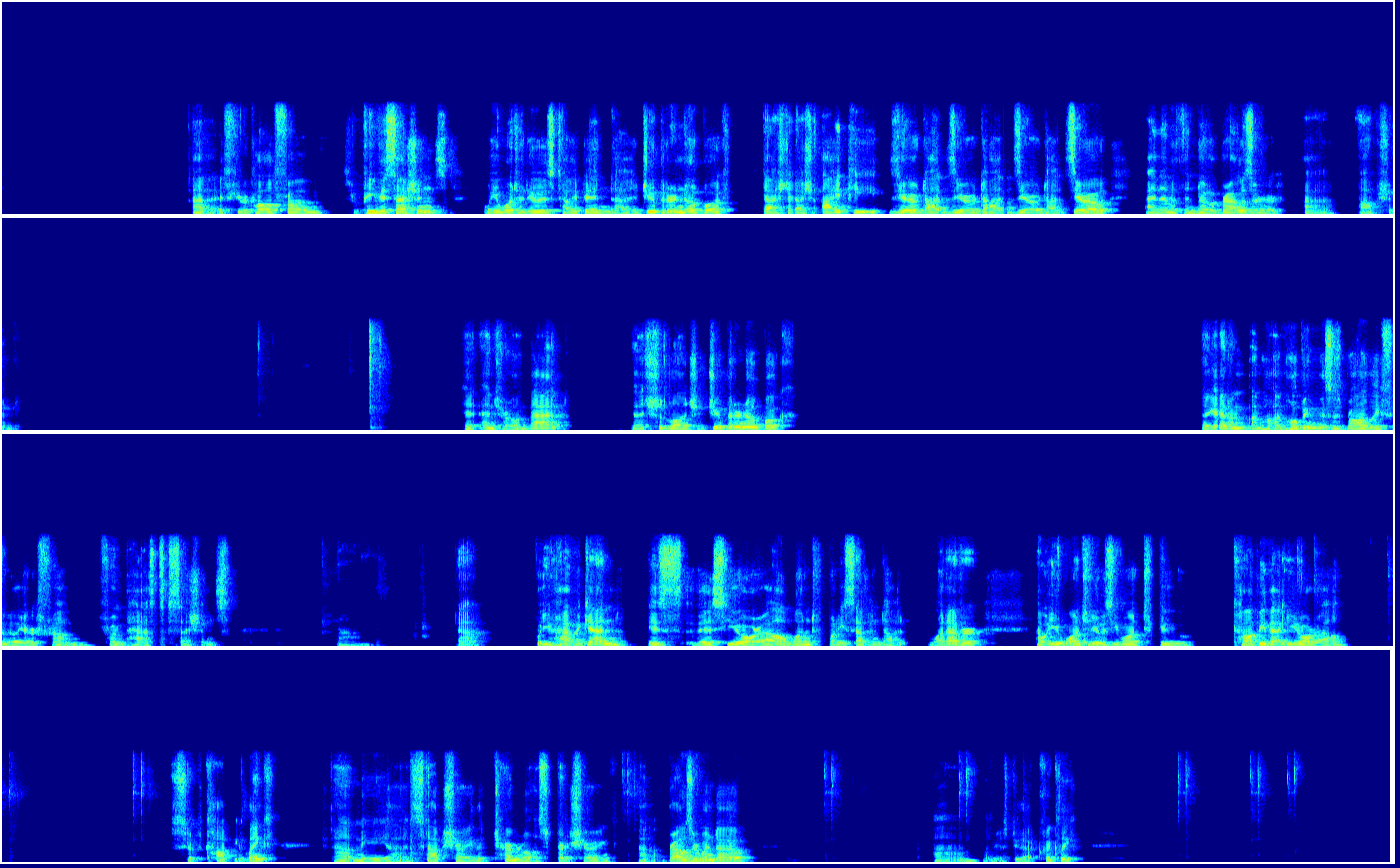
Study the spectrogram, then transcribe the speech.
uh, if you recall from sort of previous sessions, what you want to do is type in uh, Jupyter Notebook dash dash IP 0 dot 0 dot 0 dot 0, and then with the no browser uh, option. Hit enter on that. That should launch a Jupyter Notebook. Again, I'm, I'm, I'm hoping this is broadly familiar from, from past sessions. Um, now, what you have again is this URL 127 dot whatever. And what you want to do is you want to copy that URL, sort of copy link. Now let me uh, stop sharing the terminal, I'll start sharing uh, browser window. Um, let me just do that quickly.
